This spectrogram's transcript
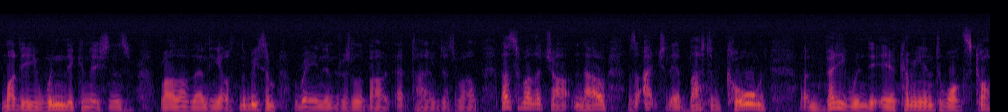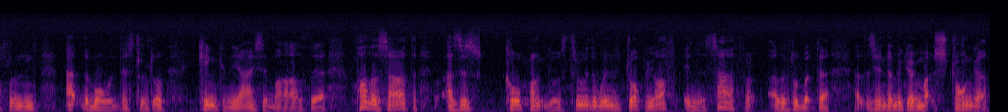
muddy, windy conditions rather than anything else. There'll be some rain and drizzle about at times as well. That's the weather chart now. There's actually a blast of cold and very windy air coming in towards Scotland at the moment. This little kink in the isobars there. Further south, as this cold front goes through, the wind's dropping off in the south a little, but uh, at the same time becoming much stronger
